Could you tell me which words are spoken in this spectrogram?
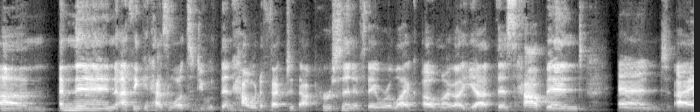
um and then i think it has a lot to do with then how it affected that person if they were like oh my god yeah this happened and i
